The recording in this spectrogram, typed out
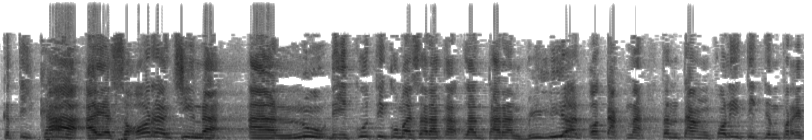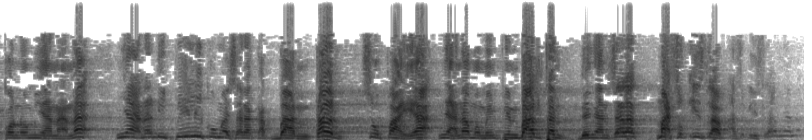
Ketika ayat seorang Cina anu diikuti ku masyarakat lantaran brilian otakna tentang politik dan perekonomian anak nyana dipilih ku masyarakat Banten supaya nyana memimpin Banten dengan syarat masuk Islam. Masuk Islam nyana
